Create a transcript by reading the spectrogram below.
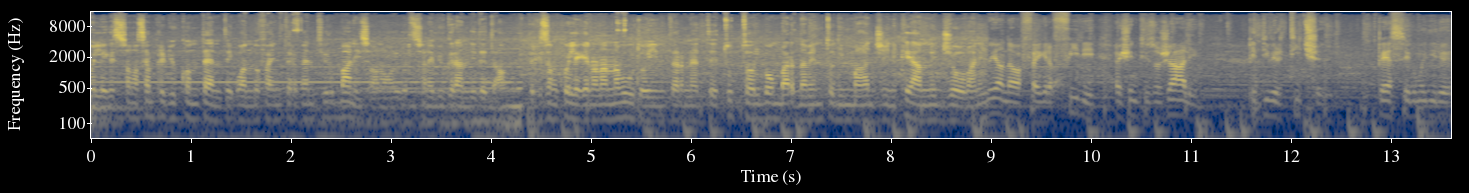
Quelle che sono sempre più contente quando fa interventi urbani sono le persone più grandi d'età, perché sono quelle che non hanno avuto internet e tutto il bombardamento di immagini che hanno i giovani. Io andavo a fare i graffiti ai centri sociali per divertirci, per essere come dire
